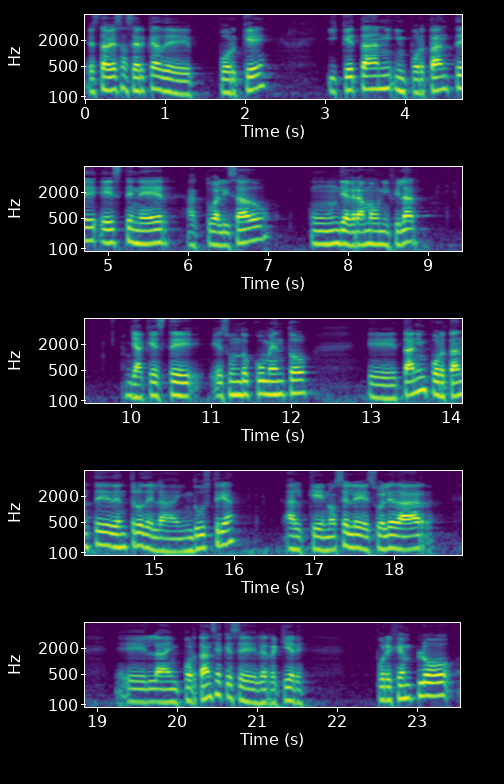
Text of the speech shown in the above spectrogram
esta vez acerca de por qué y qué tan importante es tener actualizado un diagrama unifilar, ya que este es un documento eh, tan importante dentro de la industria al que no se le suele dar eh, la importancia que se le requiere. Por ejemplo,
